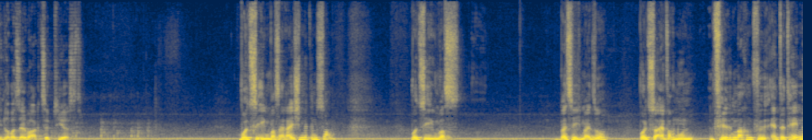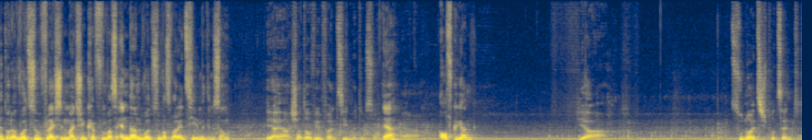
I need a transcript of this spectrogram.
den du aber selber akzeptierst. Wolltest du irgendwas erreichen mit dem Song? Wolltest du irgendwas. Weißt du, wie ich meine so? Wolltest du einfach nur einen Film machen für Entertainment oder wolltest du vielleicht in manchen Köpfen was ändern? Wolltest du, was war dein Ziel mit dem Song? Ja, ja, ich hatte auf jeden Fall ein Ziel mit dem Song. Ja? Aufgegangen? Ja. Zu 90 Prozent.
